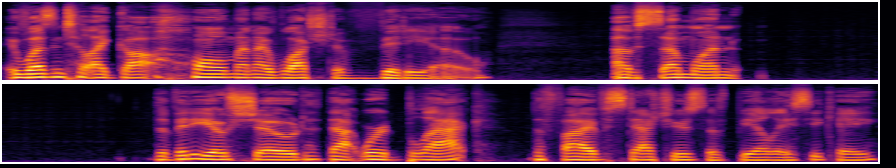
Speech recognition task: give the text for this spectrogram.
It wasn't until I got home and I watched a video of someone. The video showed that word black, the five statues of B L A C K,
